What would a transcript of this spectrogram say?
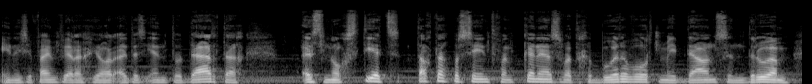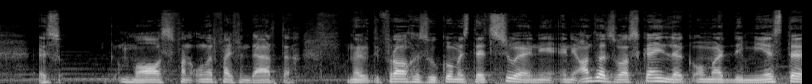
en as jy 45 jaar oud is 1 tot 30 is nog steeds 80% van kinders wat gebore word met down syndroom is maas van onder 35. Nou die vraag is hoekom is dit so? En die, en die antwoord is waarskynlik omdat die meeste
